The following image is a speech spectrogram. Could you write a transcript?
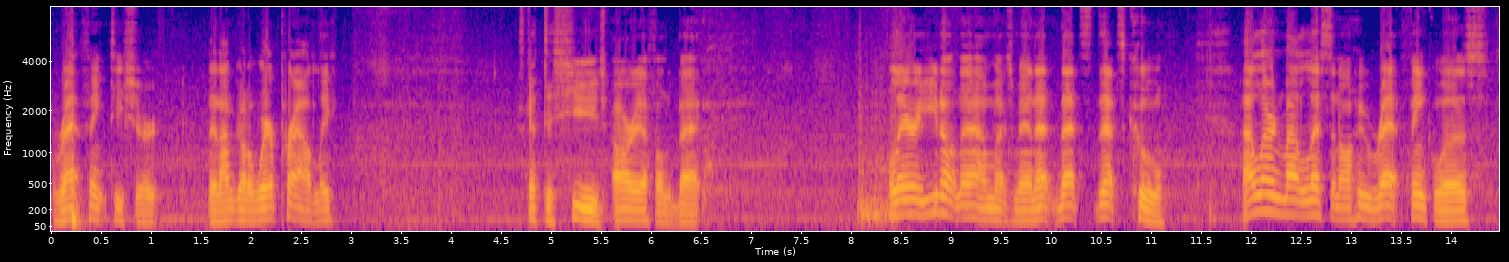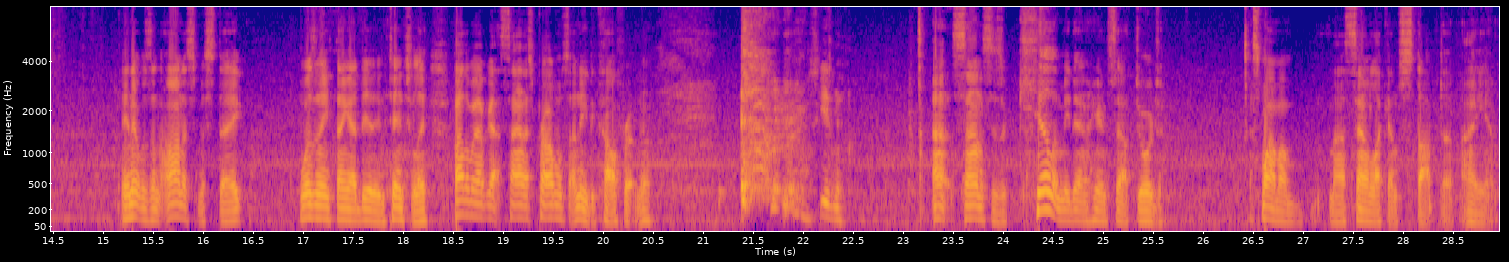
Rat Fink t-shirt that I'm going to wear proudly. It's got this huge RF on the back. Larry, you don't know how much, man. That that's that's cool. I learned my lesson on who Rat Fink was, and it was an honest mistake. Wasn't anything I did intentionally. By the way, I've got sinus problems. I need to cough right now. Excuse me. Uh, sinuses are killing me down here in South Georgia. That's why my, my sound like I'm stopped up. I am.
